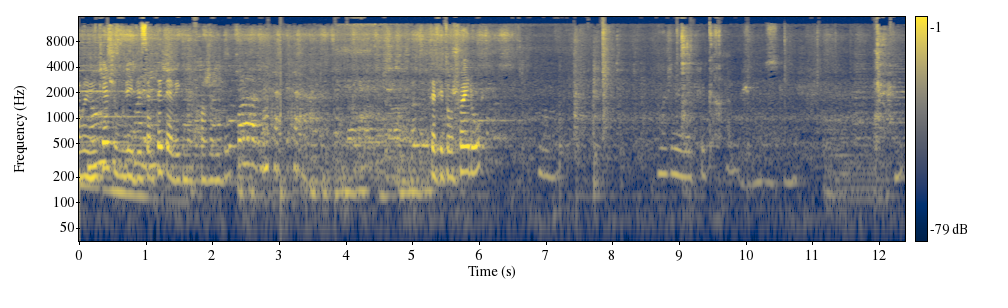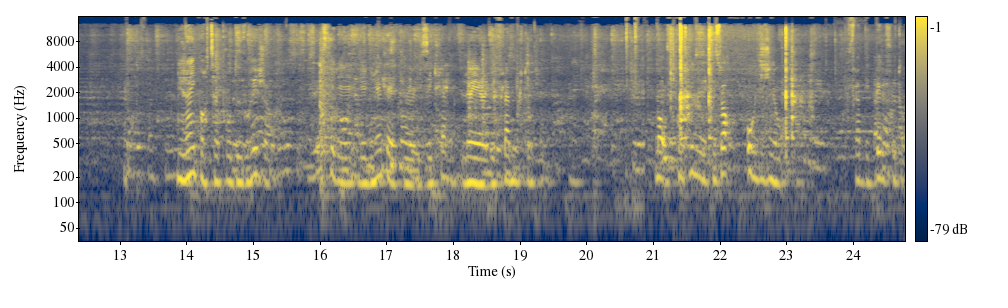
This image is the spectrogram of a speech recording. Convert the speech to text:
Ah ouais, nickel, je voulais des serre-têtes avec ma frange rideau. T'as fait ton choix, Hello? Moi, je vais mettre le crabe. Les gens, ils portent ça pour de vrai, genre. Vous savez, c'est les, les lunettes avec euh, les éclairs, les, euh, les flammes plutôt. Bon, qu'on trouve des accessoires originaux pour faire des belles photos.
